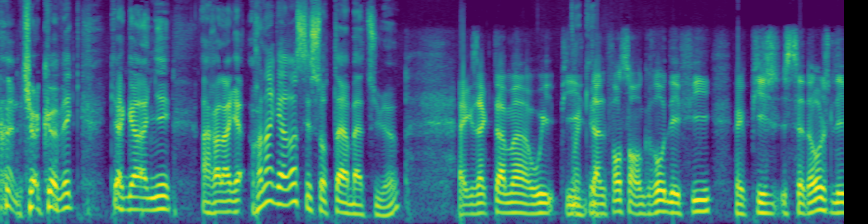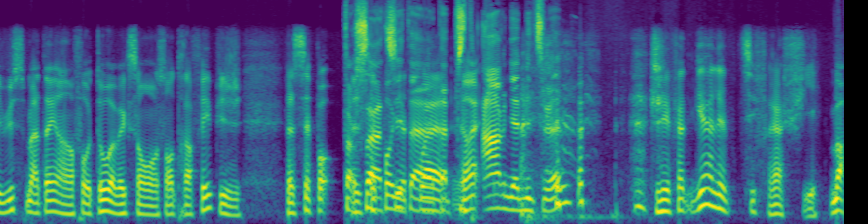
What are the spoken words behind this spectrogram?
Djokovic, qui a gagné à Roland Garros. Roland Garros, c'est sur terre battue, hein? Exactement, oui. Puis, Ok. dans le fond, son gros défi. Et puis, c'est drôle, je l'ai vu ce matin en photo avec son, son trophée. Puis, je, je sais pas. T'as ressenti ta, ta petite Ouais. hargne habituelle? J'ai fait gars le petit frachier. Bon,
